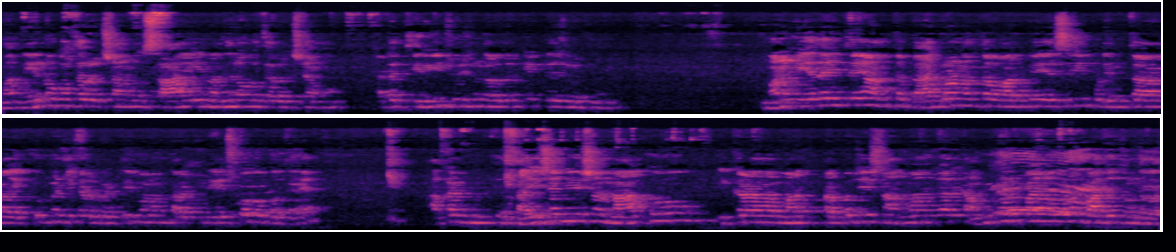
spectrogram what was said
మా నేను ఒకసారి వచ్చాము సాయి నందిని ఒకసారి వచ్చాము అంటే తిరిగి చూసిన తర్వాత ప్లేస్ పెట్టినాము మనం ఏదైతే అంత బ్యాక్గ్రౌండ్ అంతా వర్క్ చేసి ఇప్పుడు ఇంత ఎక్విప్మెంట్ ఇక్కడ పెట్టి మనం కరెక్ట్ నేర్చుకోకపోతే అక్కడ సజెషన్ చేసిన నాకు ఇక్కడ మనకు ప్రపోజ్ చేసిన హనుమాన్ గారికి అందరి పైన కూడా బాధ్యత ఉండదు.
